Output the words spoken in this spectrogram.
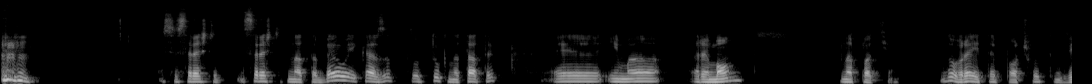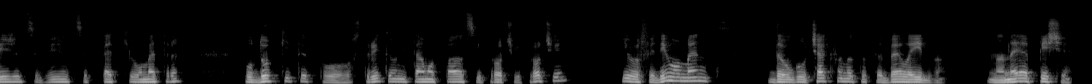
се срещат, срещат на табела и казват от тук нататък е, има ремонт на пътя. Добре, и те почват, движат се, движат се 5 км по дубките, по строителни там отпадъци и прочие и прочие. И в един момент дългоочакваната табела идва. На нея пише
